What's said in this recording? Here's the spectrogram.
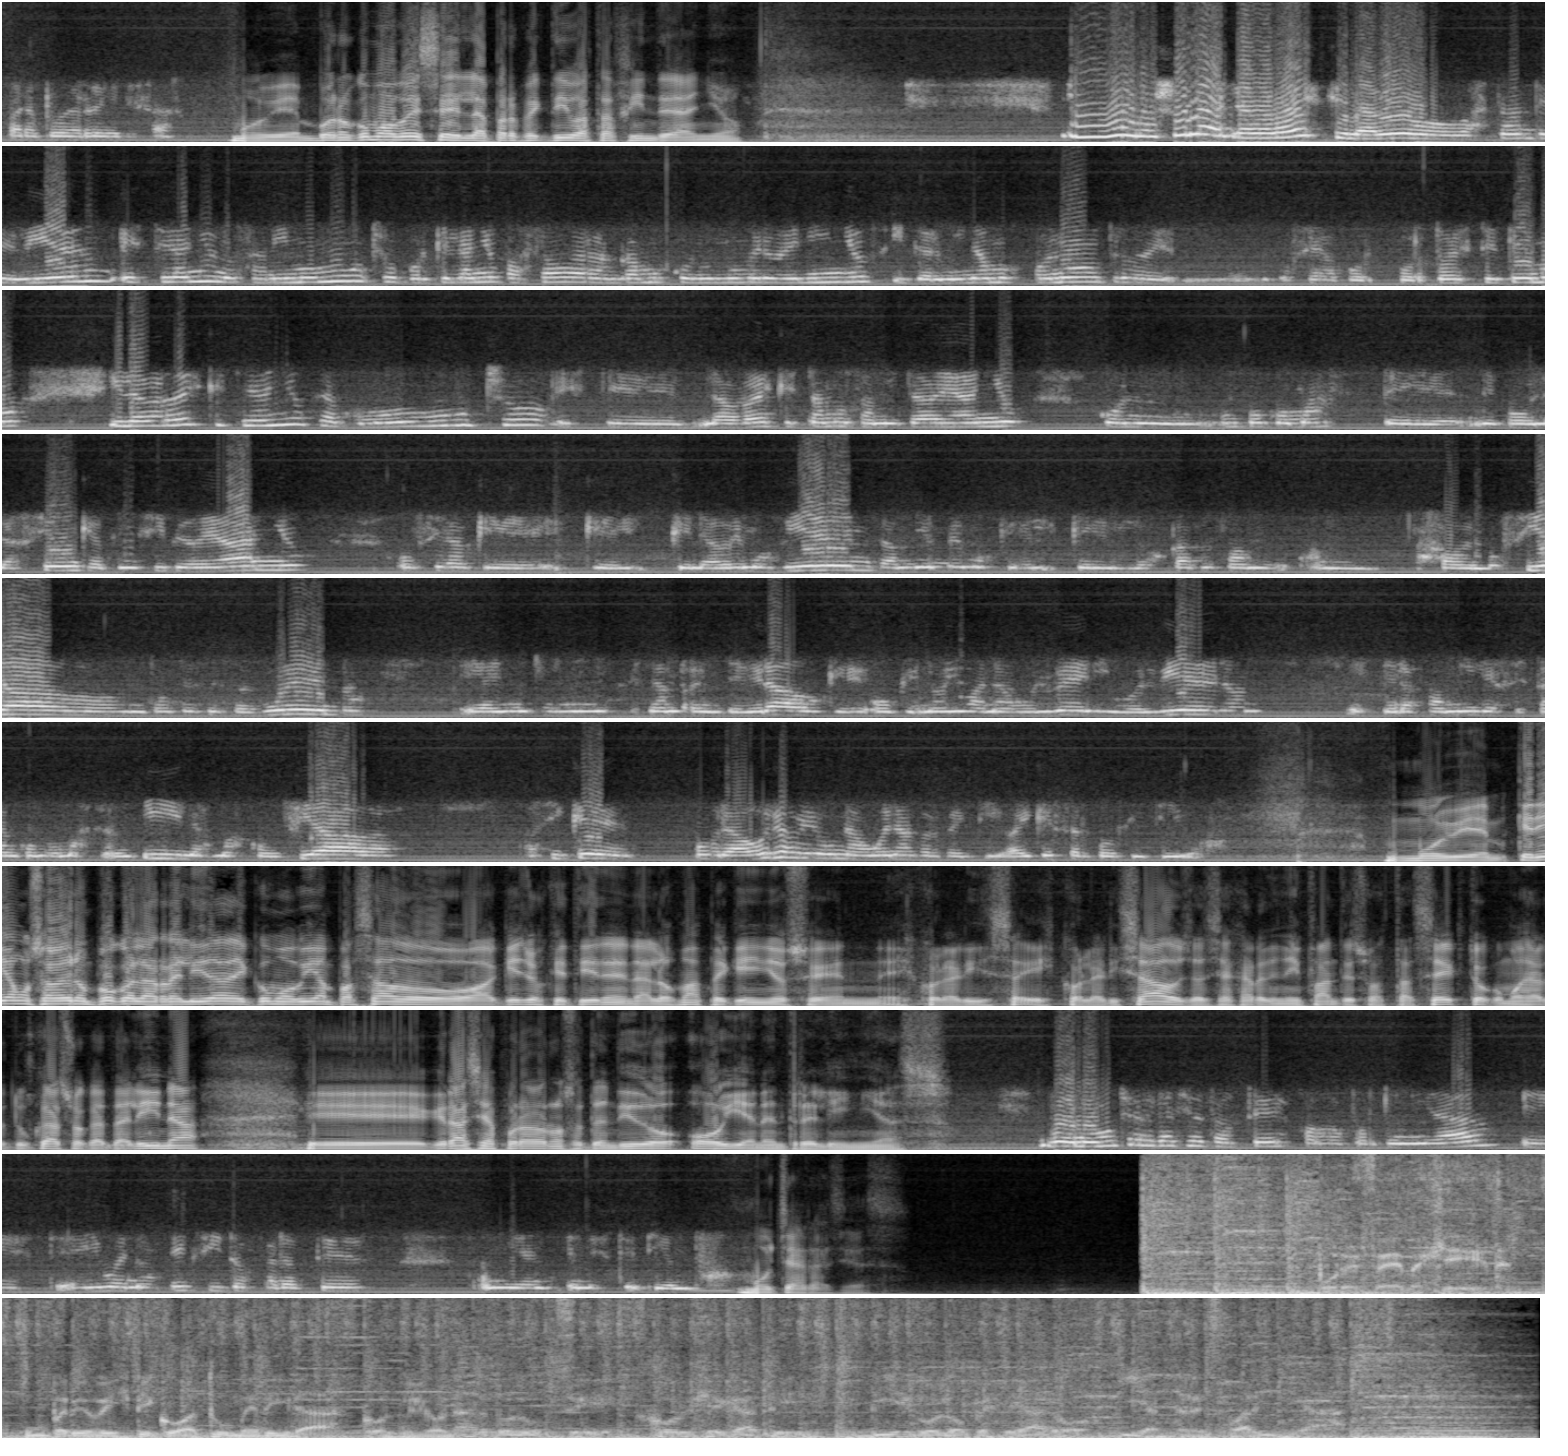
para poder regresar. Muy bien. Bueno, ¿cómo ves eh, la perspectiva hasta fin de año? Bueno, yo la, verdad es que la veo bastante bien. Este año nos animó mucho porque el año pasado arrancamos con un número de niños y terminamos con otro, o sea, por, por todo este tema. Y la verdad es que este año se acomodó mucho. Este, la verdad es que estamos a mitad de año con un poco más de población que a principio de año. O sea que, que, la vemos bien, también vemos que, que los casos han, han bajado demasiado, entonces eso es bueno hay muchos niños que se han reintegrado que, o que no iban a volver y volvieron, este, las familias están como más tranquilas, más confiadas, así que por ahora veo una buena perspectiva, hay que ser positivo. Muy bien. Queríamos saber un poco la realidad de cómo habían pasado aquellos que tienen a los más pequeños en escolarizados, ya sea jardín de infantes o hasta sexto, como es tu caso, Catalina. Eh, gracias por habernos atendido hoy en Entre Líneas. Bueno, muchas gracias a ustedes por la oportunidad este, y bueno, éxitos para ustedes también en este tiempo. Muchas gracias. Por FM Hit, un periodístico a tu medida, con Leonardo Luzzi, Jorge Gatti, Diego López de Aro y Andrés Farilla.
